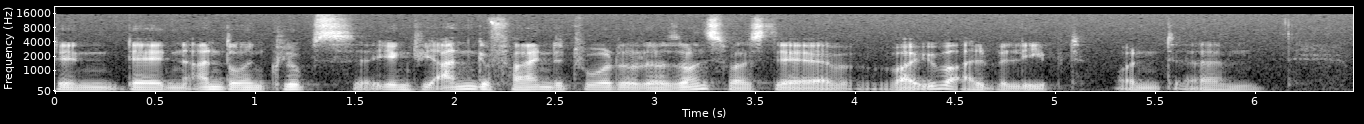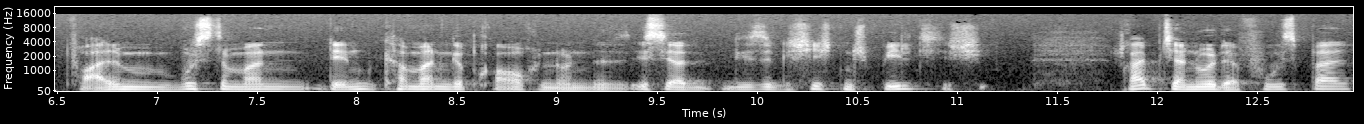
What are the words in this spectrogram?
den, der in anderen Clubs irgendwie angefeindet wurde oder sonst was. Der war überall beliebt. Und ähm, vor allem wusste man, den kann man gebrauchen. Und es ist ja, diese Geschichten spielt, schreibt ja nur der Fußball.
